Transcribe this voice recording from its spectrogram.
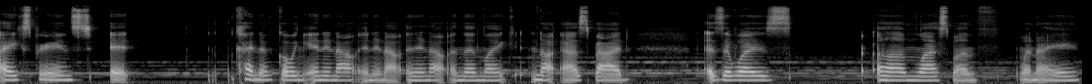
I experienced it kind of going in and out, in and out, in and out, and then like not as bad as it was um, last month when I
